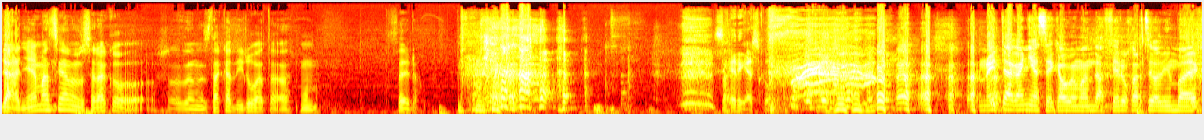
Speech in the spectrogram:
ja, gainera eman zian, zerako, ez daka diru bat, eta, bueno, zero. Eskerrik asko. Hor nahi eta gaina zekau eman da, zero jartze badin baek,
